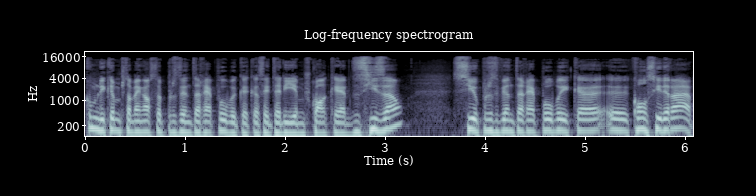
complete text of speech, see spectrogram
Comunicamos também ao Sr. Presidente da República que aceitaríamos qualquer decisão se o Presidente da República eh, considerar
